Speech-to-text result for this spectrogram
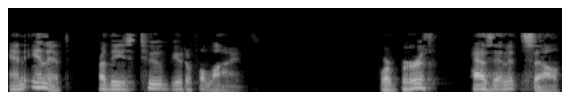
and in it are these two beautiful lines. For birth has in itself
